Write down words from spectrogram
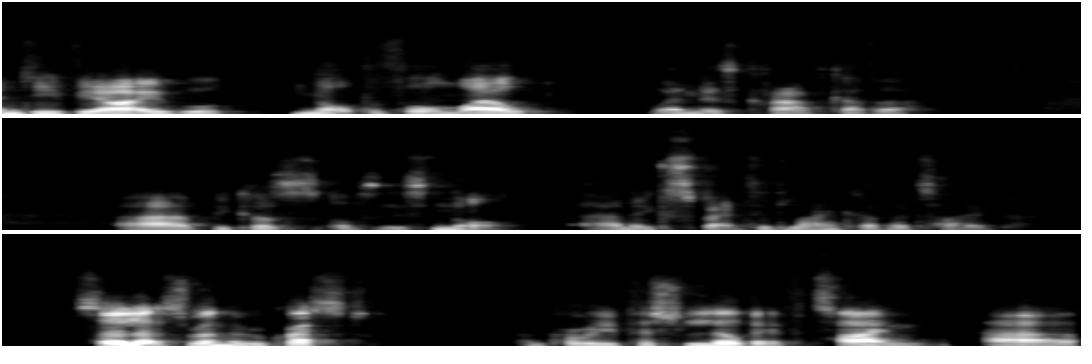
NDVI will not perform well when there's cloud cover uh, because obviously it's not an expected land cover type. So let's run the request and probably push a little bit of time. Uh,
